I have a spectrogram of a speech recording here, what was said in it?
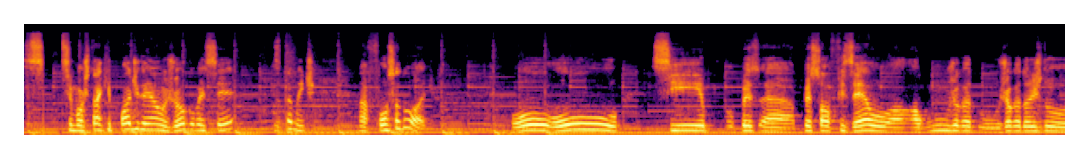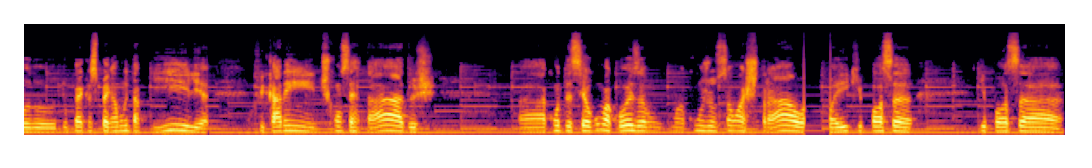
se mostrar que pode ganhar um jogo, vai ser exatamente na força do ódio. Ou, ou se o pe- o pessoal fizer algum jogador, os jogadores do, do, do Packers pegar muita pilha, ficarem desconcertados, acontecer alguma coisa, uma conjunção astral aí que possa que possa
